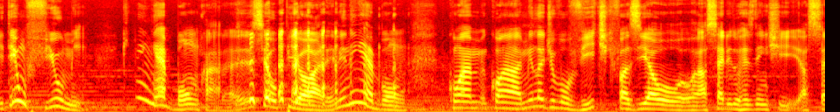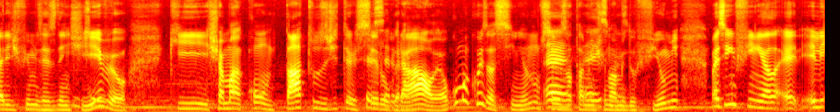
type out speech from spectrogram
E tem um filme que nem é bom, cara. Esse é o pior. ele nem é bom. Com a, com a Mila Jovovich, que fazia o, a série do Resident a série de filmes Resident. Evil, que chama Contatos de Terceiro, Terceiro Grau. É alguma coisa assim, eu não sei É, é exatamente isso o nome mesmo. do filme. Mas enfim, ela- é- ele,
